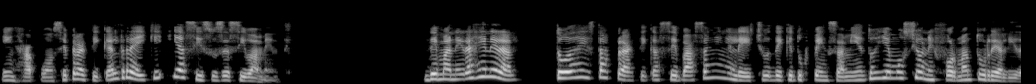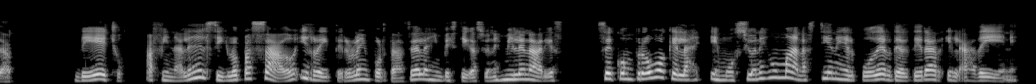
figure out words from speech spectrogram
en Japón se practica el reiki y así sucesivamente. De manera general, todas estas prácticas se basan en el hecho de que tus pensamientos y emociones forman tu realidad. De hecho, a finales del siglo pasado, y reitero la importancia de las investigaciones milenarias, se comprobó que las emociones humanas tienen el poder de alterar el ADN,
